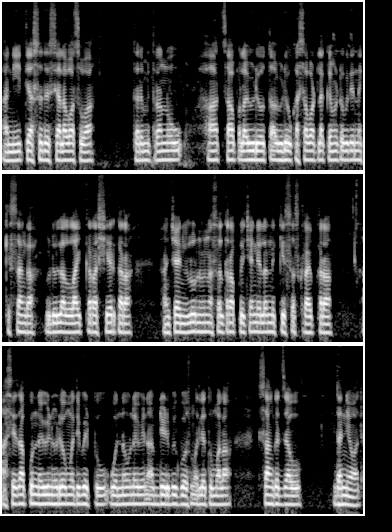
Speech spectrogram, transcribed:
आणि त्या सदस्याला वाचवा. तर मित्रांनो हाचा आपला व्हिडिओ होता. व्हिडिओ कसा वाटला कमेंटमध्ये नक्कीच सांगा. व्हिडिओला लाईक करा शेअर करा. आणि चॅनलवर नवीन असेल तर आपल्या चॅनलला नक्कीच सबस्क्राईब करा. असेच आपण नवीन व्हिडिओमध्ये भेटू व नवनवीन अपडेट बिग बॉसमधले तुम्हाला सांगत जाऊ. धन्यवाद.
